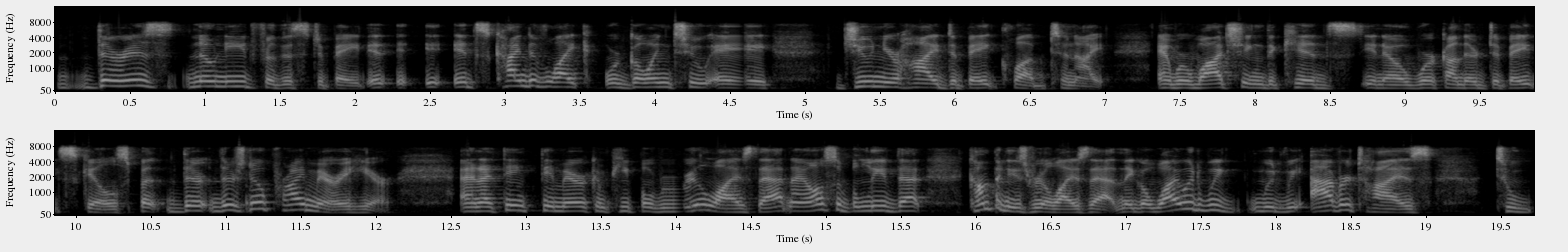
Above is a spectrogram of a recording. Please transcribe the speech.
There is no need for this debate. It, it, it's kind of like we're going to a junior high debate club tonight and we're watching the kids, you know, work on their debate skills, but there, there's no primary here. And I think the American people realize that. And I also believe that companies realize that. And they go, why would we would we advertise to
